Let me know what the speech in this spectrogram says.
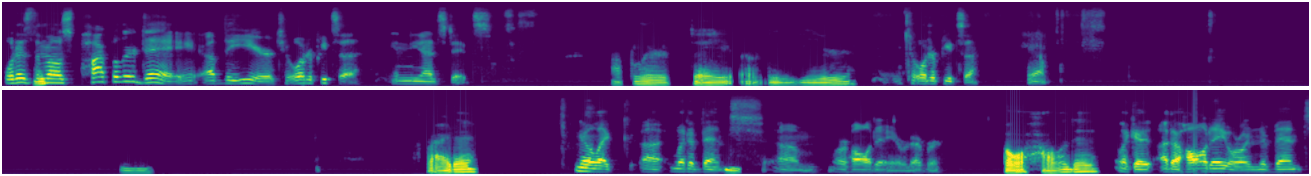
what is the Hmm? most popular day of the year to order pizza in the United States? Popular day of the year. To order pizza. Hmm. Friday. No, like uh, what event um, or holiday or whatever. Oh, holiday. Like a a holiday or an event.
